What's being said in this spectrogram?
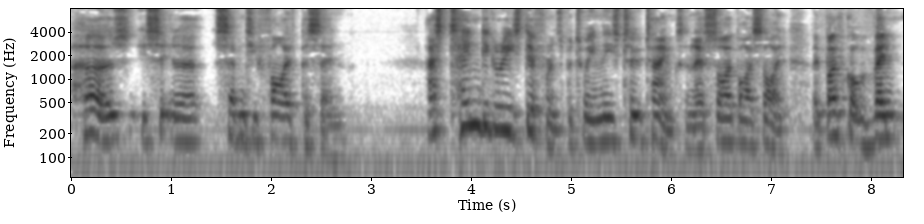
hers is sitting at 75%. That's 10 degrees difference between these two tanks and they're side by side. They've both got vent,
